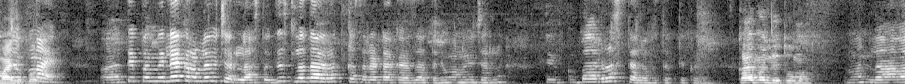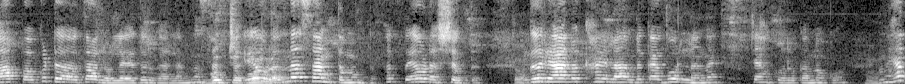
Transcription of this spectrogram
माझ्या गुपचूप पोर नाही. अं, ते पण मी लेकरांना विचारलं असतं. दिसलं दारात कचरा टाकायला जाताना म्हणून विचारलं. ते बार रस्त्याला होतं तिकडे. काय म्हणले तू मग? म्हणलं आपा कुठं चालवलंय दुर्गाला? न गुपचूप सांगता म्हणला. एवढं न सांगता म्हणलं फक्त एवढाच शब्द. घरी आलं खायला आणलं काय बोललं नाही. चहा करू का नको? मग ह्यात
